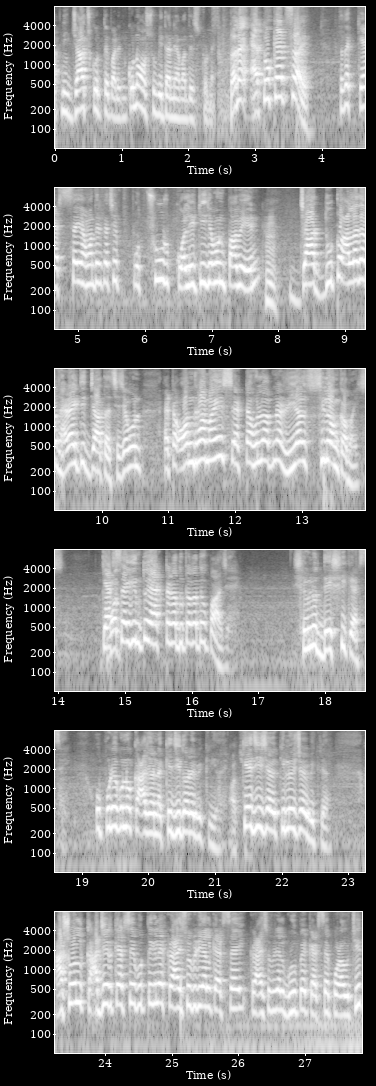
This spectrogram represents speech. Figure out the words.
আপনি জাজ করতে পারেন। কোনো অসুবিধা নেই আমাদের স্টোনে দাদা এত ক্যাটসাই? দাদা ক্যাটসাই আমাদের কাছে প্রচুর কোয়ালিটি যেমন পাবেন যা দুটো আলাদা ভ্যারাইটির জাত আছে। যেমন একটা অন্ধ্রা মাইস একটা হলো আপনার রিয়াল শ্রীলঙ্কা মাইস। ক্যাটসাই কিন্তু এক টাকা দু টাকাতেও পাওয়া যায়। সেগুলো দেশি ক্যাটসাই। ওপরে কোনো কাজ হয় না কেজি দরে বিক্রি হয়। আচ্ছা। কেজি হিসাবে কিলো হিসাবে বিক্রি হয়। আসল কাজের ক্যাটসাই পড়তে গেলে ক্রাইসোবিরিয়াল ক্যাটসাই ক্রাইসোবিরিয়াল গ্রুপের ক্যাটসাই পড়া উচিত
